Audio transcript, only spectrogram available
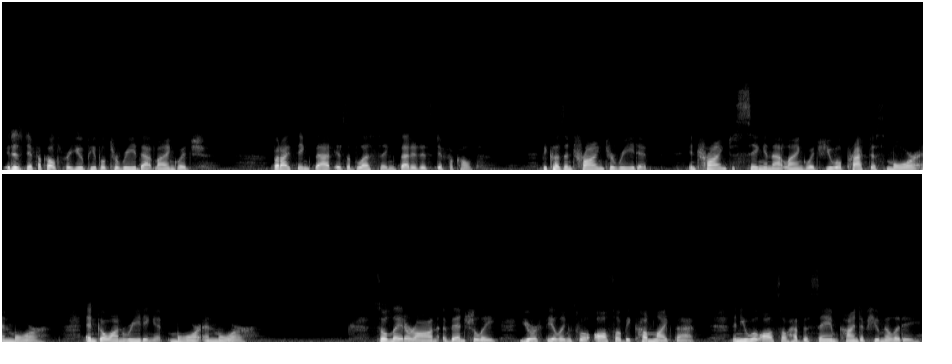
It is difficult for you people to read that language, but I think that is a blessing that it is difficult. Because in trying to read it, in trying to sing in that language, you will practice more and more and go on reading it more and more. So later on, eventually, your feelings will also become like that, and you will also have the same kind of humility.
